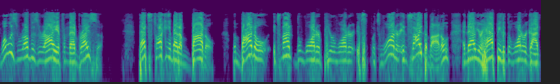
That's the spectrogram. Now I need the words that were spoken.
What was Rav Raya from that brisa? That's talking about a bottle. The bottle, it's not the water, pure water. It's it's water inside the bottle, and now you're happy that the water got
